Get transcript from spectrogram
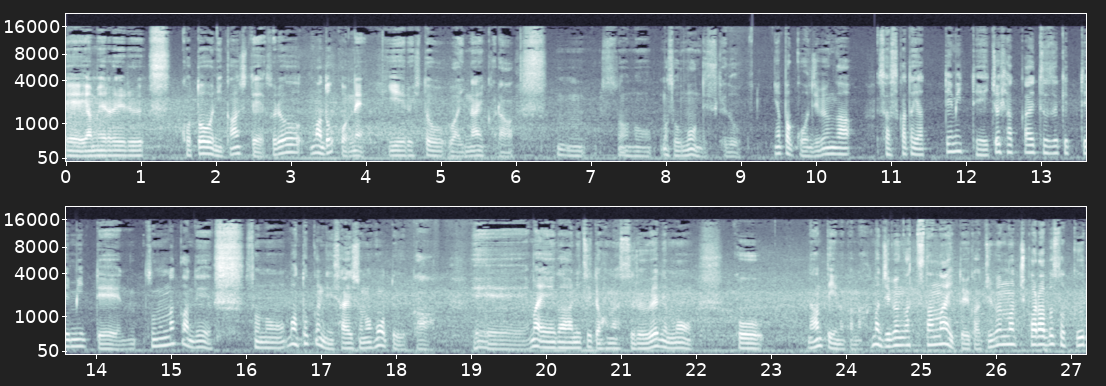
えー、やめられることに関してそれをまあどこね言える人はいないから、うん、そのまあそう思うんですけどやっぱこう自分が指す方やってってみて一応100回続けてみてその中でその、まあ、特に最初の方というか、えー、まあ、映画についてお話しする上でもこう何て言うのかな、まあ、自分が拙いというか自分の力不足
